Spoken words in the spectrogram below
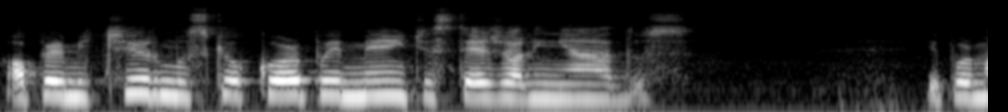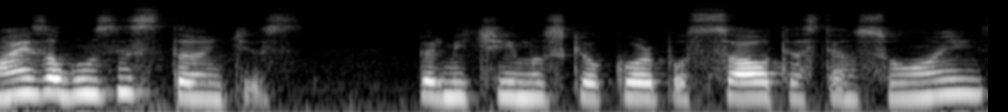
ao permitirmos que o corpo e mente estejam alinhados. E por mais alguns instantes, Permitimos que o corpo solte as tensões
